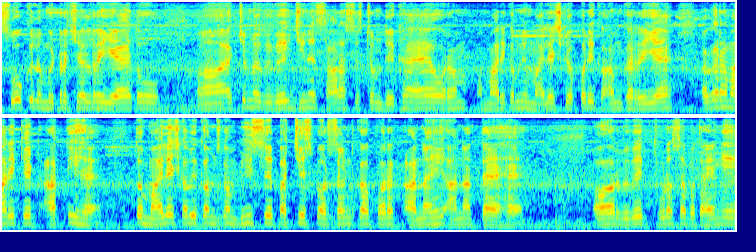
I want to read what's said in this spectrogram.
सौ किलोमीटर चल रही है तो एक्चुअल में विवेक जी ने सारा सिस्टम देखा है और हम हमारी कंपनी माइलेज के ऊपर ही काम कर रही है। अगर हमारी किट आती है तो माइलेज का भी कम से कम 20 से 25 परसेंट का फ़र्क आना ही आना तय है। और विवेक थोड़ा सा बताएँगे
